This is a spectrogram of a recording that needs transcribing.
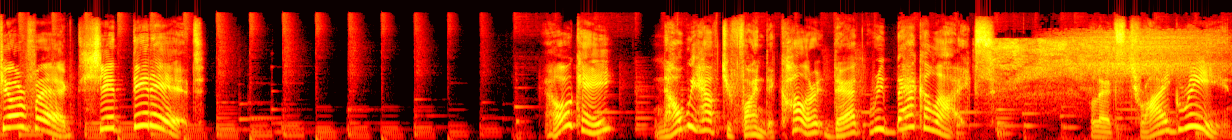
Perfect! She did it! Okay, now we have to find the color that Rebecca likes. Let's try green.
